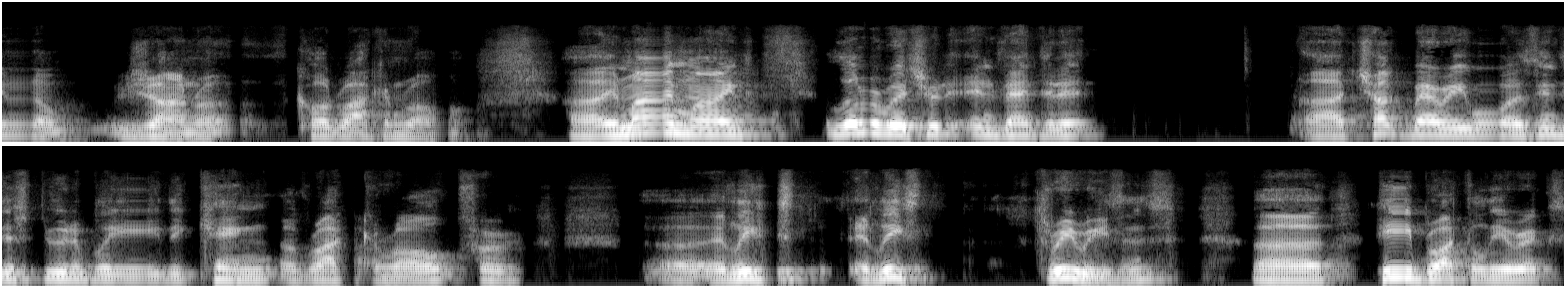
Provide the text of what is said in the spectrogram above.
you know genre called rock and roll. Uh, in my mind, Little Richard invented it. Uh, Chuck Berry was indisputably the king of rock and roll for uh, at least at least three reasons. Uh, he brought the lyrics.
